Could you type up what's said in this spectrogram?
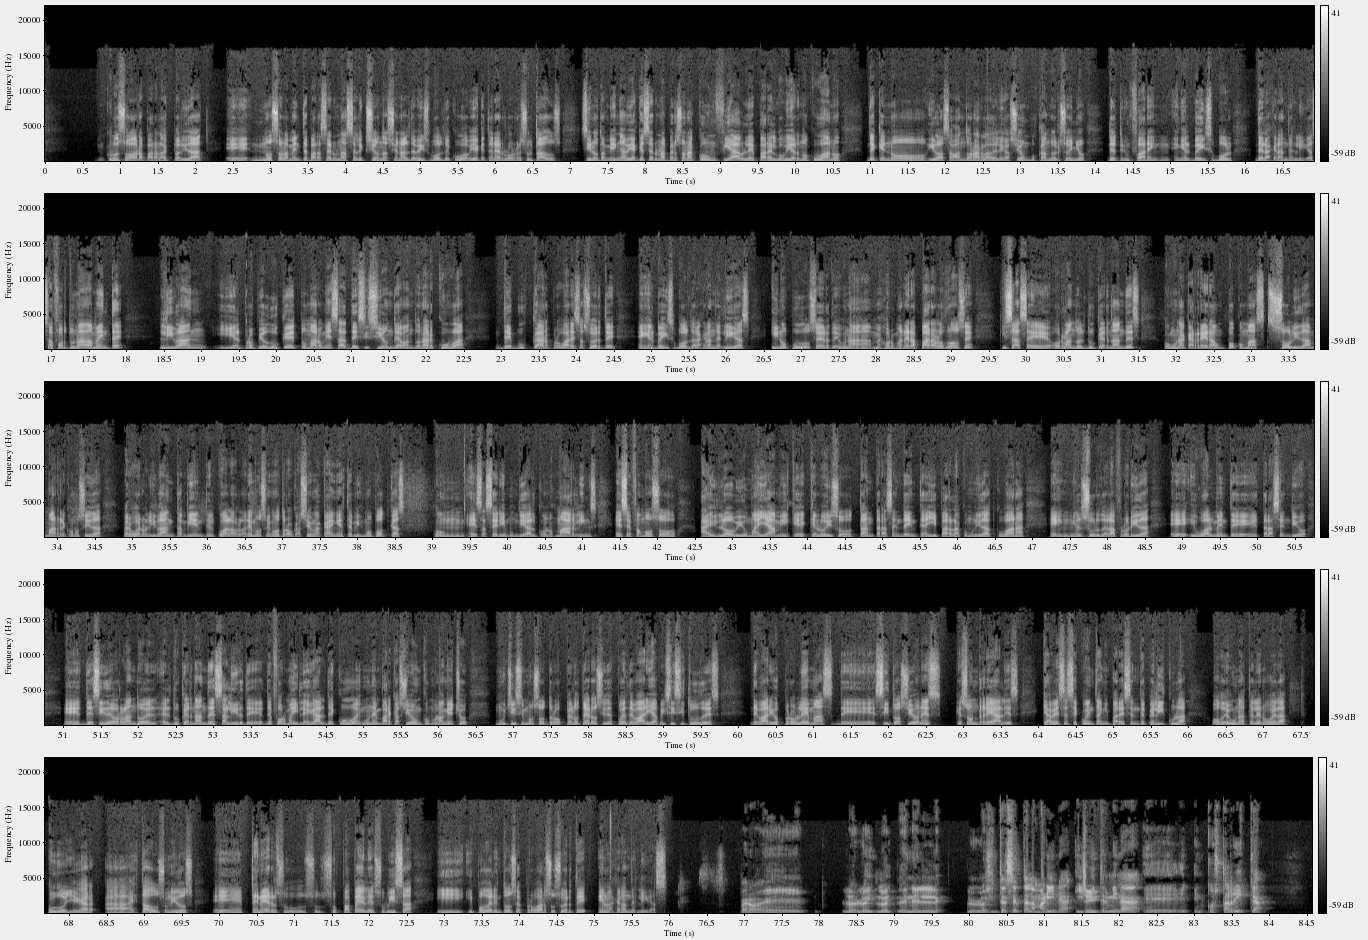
incluso ahora para la actualidad, eh, no solamente para ser una selección nacional de béisbol de Cuba había que tener los resultados, sino también había que ser una persona confiable para el gobierno cubano de que no ibas a abandonar la delegación buscando el sueño de triunfar en, en el béisbol de las grandes ligas. Afortunadamente, Libán y el propio Duque tomaron esa decisión de abandonar Cuba, de buscar probar esa suerte en el béisbol de las grandes ligas y no pudo ser de una mejor manera para los 12. Quizás eh, Orlando el Duque Hernández con una carrera un poco más sólida, más reconocida, pero bueno, Libán también, del cual hablaremos en otra ocasión acá en este mismo podcast, con esa serie mundial con los Marlins, ese famoso I Love You Miami, que, que lo hizo tan trascendente ahí para la comunidad cubana en el sur de la Florida, eh, igualmente trascendió. Eh, decide Orlando el, Duque Hernández salir de, de, forma ilegal de Cuba en una embarcación, como lo han hecho muchísimos otros peloteros, y después de varias vicisitudes, de varios problemas, de situaciones que son reales, que a veces se cuentan y parecen de película o de una telenovela, pudo llegar a Estados Unidos, eh, tener sus papeles, su visa y, poder entonces probar su suerte en las grandes ligas. Bueno, eh, en el, los intercepta la Marina y, termina eh, en Costa Rica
